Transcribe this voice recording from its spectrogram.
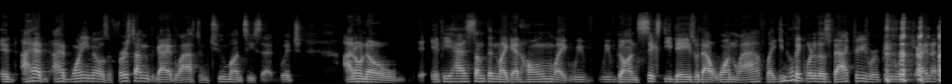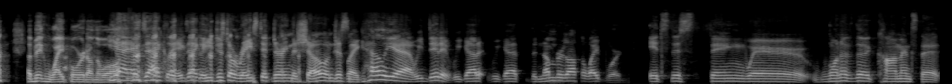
it i had i had one email. It was the first time the guy had laughed in two months he said which I don't know if he has something like at home, like we've we've gone 60 days without one laugh, like you know, like one of those factories where people are trying to a big whiteboard on the wall. Yeah, exactly, exactly. He just erased it during the show. I'm just like, hell yeah, we did it. We got it. We got the numbers off the whiteboard. It's this thing where one of the comments that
